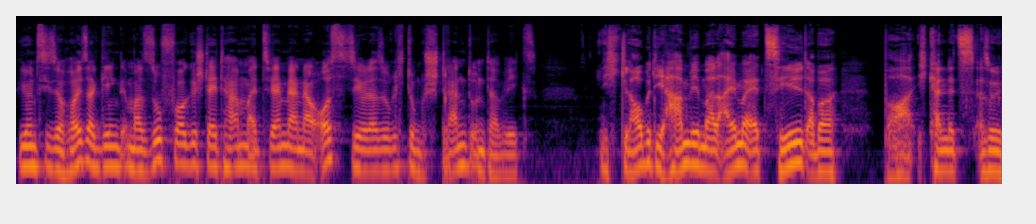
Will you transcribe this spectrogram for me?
wir uns diese Häusergegend immer so vorgestellt haben, als wären wir an der Ostsee oder so Richtung Strand unterwegs. Ich glaube, die haben wir mal einmal erzählt, aber boah, ich kann jetzt, also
